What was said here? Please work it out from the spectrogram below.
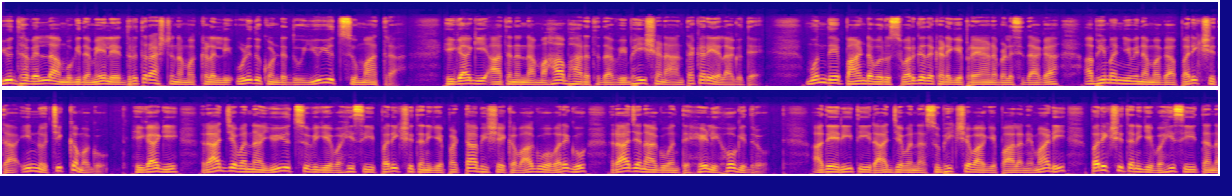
ಯುದ್ಧವೆಲ್ಲ ಮುಗಿದ ಮೇಲೆ ಧೃತರಾಷ್ಟ್ರನ ಮಕ್ಕಳಲ್ಲಿ ಉಳಿದುಕೊಂಡದ್ದು ಯುಯುತ್ಸು ಮಾತ್ರ. ಹೀಗಾಗಿ ಆತನನ್ನ ಮಹಾಭಾರತದ ವಿಭೀಷಣ ಅಂತ ಕರೆಯಲಾಗುತ್ತೆ. ಮುಂದೆ ಪಾಂಡವರು ಸ್ವರ್ಗದ ಕಡೆಗೆ ಪ್ರಯಾಣ ಬೆಳೆಸಿದಾಗ ಅಭಿಮನ್ಯುವಿನ ಮಗ ಪರೀಕ್ಷಿತ ಇನ್ನು ಚಿಕ್ಕ ಮಗು. ಹೀಗಾಗಿ ರಾಜ್ಯವನ್ನ ಯುಯುತ್ಸುವಿಗೆ ವಹಿಸಿ ಪರೀಕ್ಷಿತನಿಗೆ ಪಟ್ಟಾಭಿಷೇಕವಾಗುವವರೆಗೂ ರಾಜನಾಗುವಂತೆ ಹೇಳಿ ಹೋಗಿದ್ರು. ಅದೇ ರೀತಿ ರಾಜ್ಯವನ್ನ ಸುಭಿಕ್ಷವಾಗಿ ಪಾಲನೆ ಮಾಡಿ ಪರೀಕ್ಷಿತನಿಗೆ ವಹಿಸಿ ತನ್ನ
